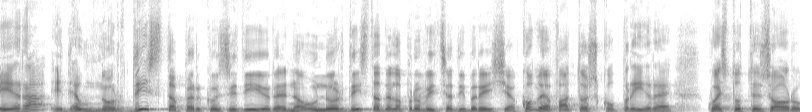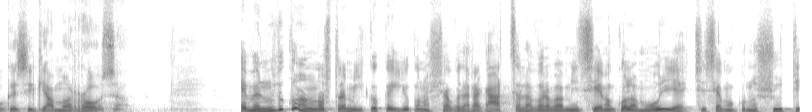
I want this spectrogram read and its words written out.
era ed è un nordista per così dire, no? un nordista della provincia di Brescia. Come ha fatto a scoprire questo tesoro che si chiama Rosa? È venuto con un nostro amico che io conoscevo da ragazza, lavoravamo insieme con la moglie, ci siamo conosciuti.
